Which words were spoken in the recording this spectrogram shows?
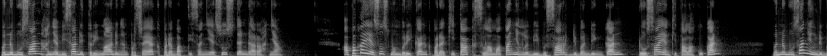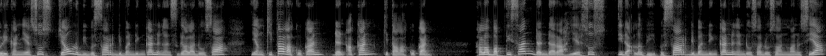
Penebusan hanya bisa diterima dengan percaya kepada baptisan Yesus dan darahnya. Apakah Yesus memberikan kepada kita keselamatan yang lebih besar dibandingkan dosa yang kita lakukan? Penebusan yang diberikan Yesus jauh lebih besar dibandingkan dengan segala dosa yang kita lakukan dan akan kita lakukan. Kalau baptisan dan darah Yesus tidak lebih besar dibandingkan dengan dosa-dosa manusia,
